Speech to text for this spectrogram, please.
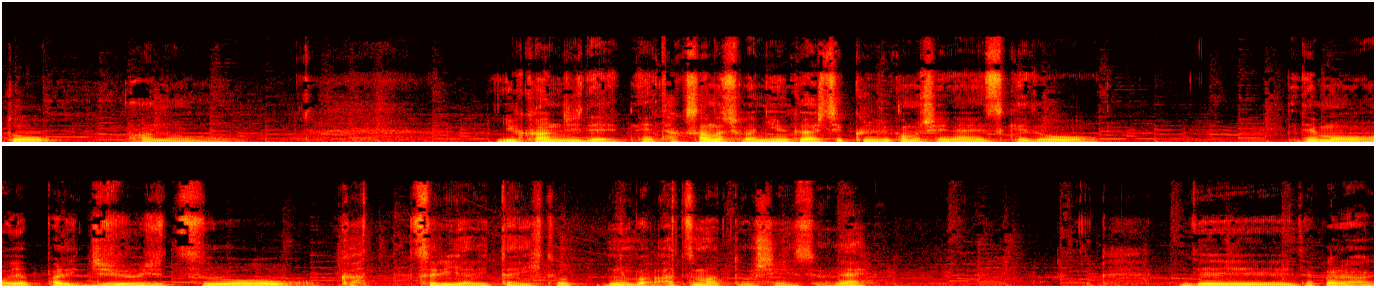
とあのいう感じで、ね、たくさんの人が入会してくれるかもしれないですけどでもやっぱり充実をがっつりやりたい人には集まってほしいんですよね。でだから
